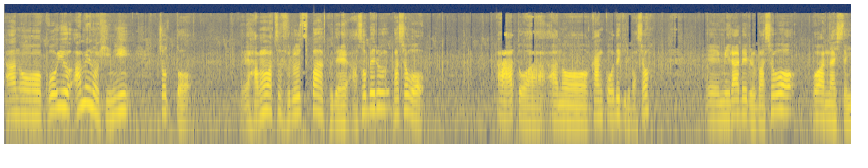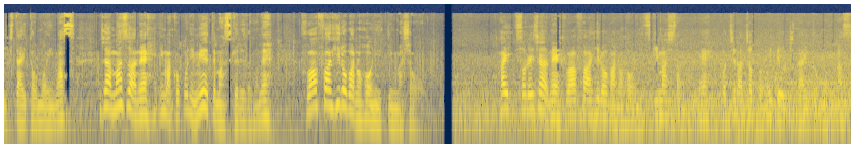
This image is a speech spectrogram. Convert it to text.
あのこういう雨の日にちょっと浜松フルーツパークで遊べる場所をああとはあの観光できる場所、えー、見られる場所をご案内していきたいと思います。じゃあまずはね今ここに見えてますけれどもねふわふわ広場の方に行ってみましょう。はいそれじゃあねふわふわ広場の方に着きましたのでねこちらちょっと見ていきたいと思います。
